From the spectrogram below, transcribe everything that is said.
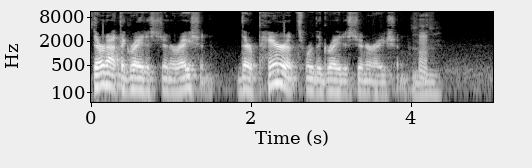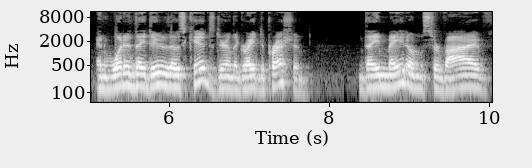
They're not the greatest generation. Their parents were the greatest generation. Hmm. And what did they do to those kids during the Great Depression? They made them survive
